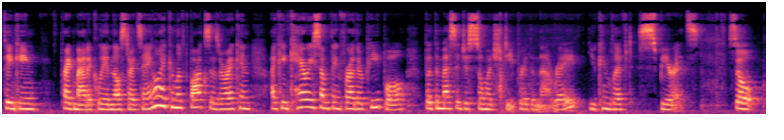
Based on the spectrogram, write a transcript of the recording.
thinking pragmatically and they'll start saying, "Oh, I can lift boxes or I can I can carry something for other people." But the message is so much deeper than that, right? You can lift spirits. So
